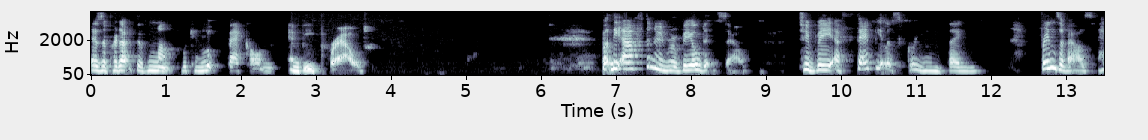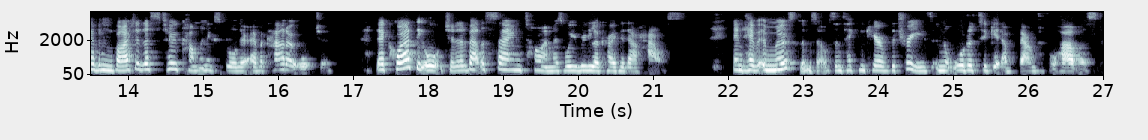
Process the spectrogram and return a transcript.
as a productive month we can look back on and be proud. But the afternoon revealed itself to be a fabulous green thing. Friends of ours have invited us to come and explore their avocado orchard. They acquired the orchard at about the same time as we relocated our house and have immersed themselves in taking care of the trees in order to get a bountiful harvest.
